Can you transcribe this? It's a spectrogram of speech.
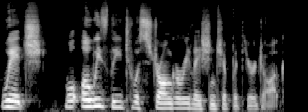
which will always lead to a stronger relationship with your dog.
